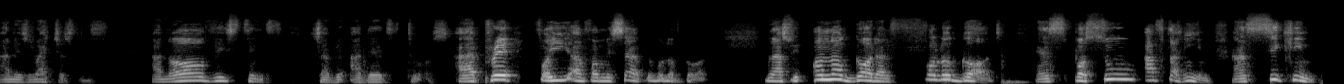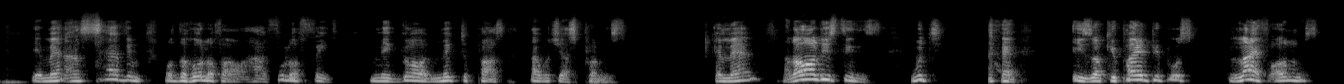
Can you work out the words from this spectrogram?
and his righteousness. And all these things shall be added to us. I pray for you and for myself, people of God, that as we honor God and follow God and pursue after Him and seek Him, amen, and serve Him with the whole of our heart, full of faith, may God make to pass that which He has promised. Amen. And all these things which is occupying people's life almost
